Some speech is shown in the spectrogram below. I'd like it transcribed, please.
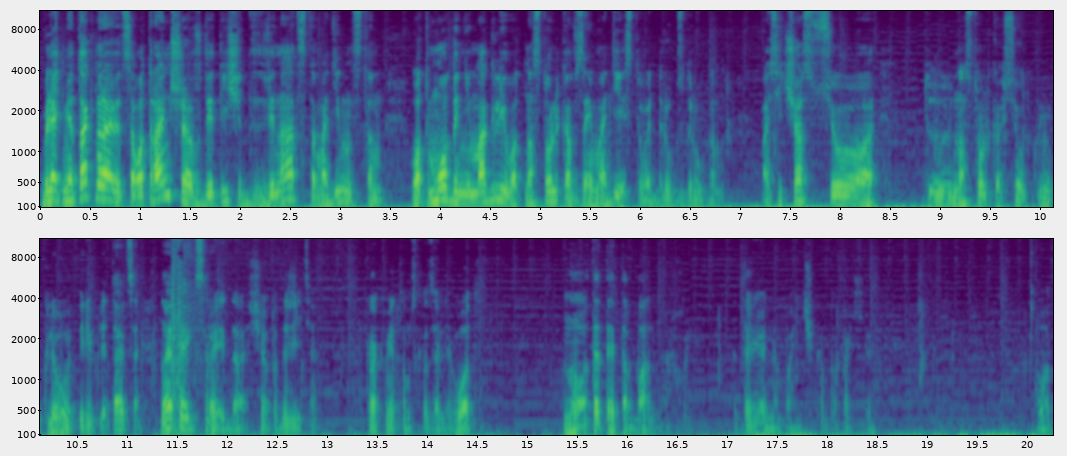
Блять, мне так нравится. Вот раньше, в 2012-2011, вот моды не могли вот настолько взаимодействовать друг с другом. А сейчас все настолько все клево переплетается. Но это X-Ray, да. Сейчас, подождите. Как мне там сказали? Вот. Ну, вот это, это бан, нахуй. Это реально банчиком попахивает. Вот.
